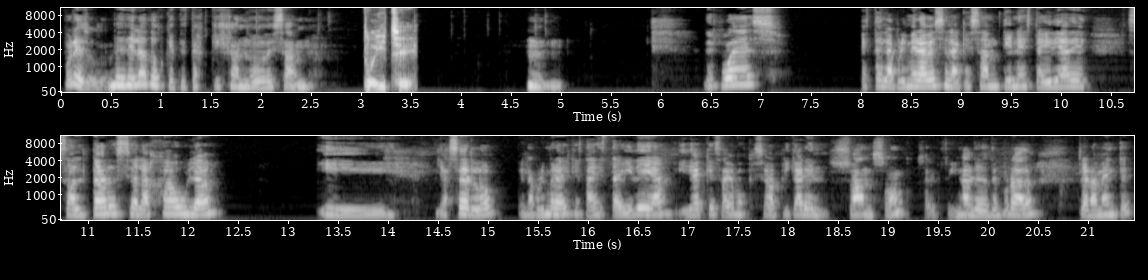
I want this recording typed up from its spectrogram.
Por eso, desde la 2 que te estás quejando de Sam. Twitch. Después, esta es la primera vez en la que Sam tiene esta idea de saltarse a la jaula y, y hacerlo. Es la primera vez que está esta idea, idea que sabemos que se va a aplicar en Swansong, o sea, el final de la temporada, claramente.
